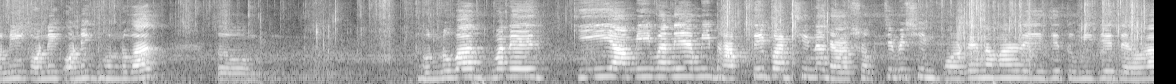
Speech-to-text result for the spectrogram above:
অনেক অনেক অনেক ধন্যবাদ। তো ধন্যবাদ মানে কি আমি মানে আমি ভাবতেই পারছি না। আর সবচেয়ে বেশি ইম্পর্টেন্ট আমার এই যে তুমি যে দেওয়া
